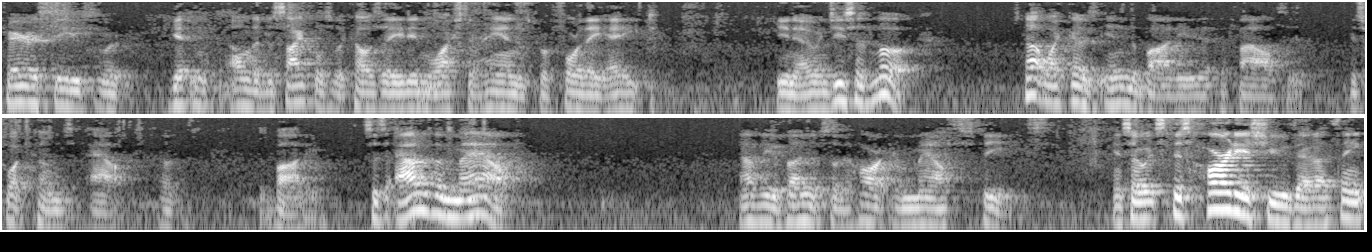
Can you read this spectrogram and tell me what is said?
Pharisees were getting on the disciples because they didn't wash their hands before they ate. You know, and Jesus said, "Look, it's not what goes in the body that defiles it; it's what comes out of the body." It says, "Out of the mouth, out of the abundance of the heart, the mouth speaks." And so it's this heart issue that I think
